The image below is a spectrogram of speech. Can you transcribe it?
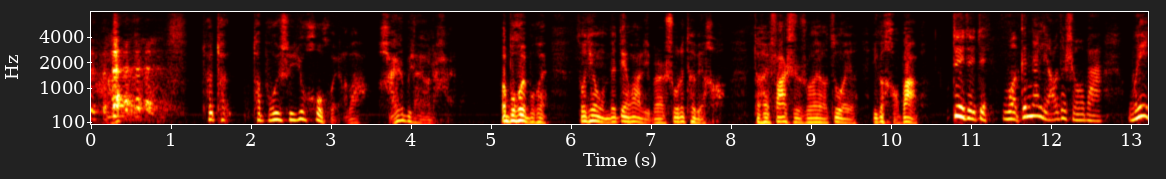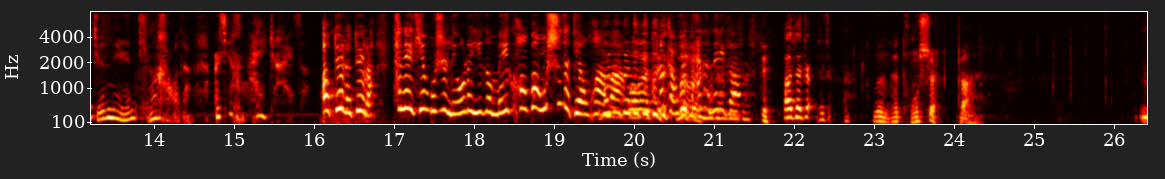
他他他不会是又后悔了吧？还是不想要这孩子？啊，不会不会。昨天我们在电话里边说的特别好，他还发誓说要做一个好爸爸。对对对，我跟他聊的时候吧，我也觉得那人挺好的，而且很爱这孩子。哦，对了对了，他那天不是留了一个煤矿办公室的电话吗？对对对对对，赶快打打那个。对啊，在这儿在这儿问问他同事是吧？嗯。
